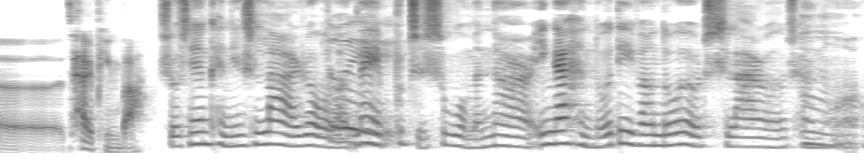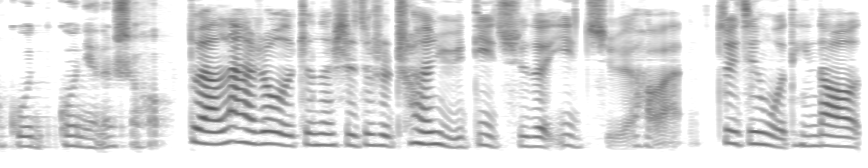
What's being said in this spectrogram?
呃，菜品吧。首先肯定是腊肉了，那也不只是我们那儿，应该很多地方都有吃腊肉的传统啊。过过年的时候，对啊，腊肉真的是就是川渝地区的一绝，好吧？最近我听到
